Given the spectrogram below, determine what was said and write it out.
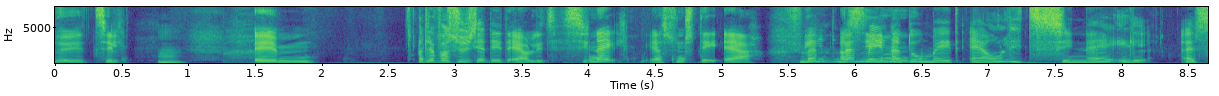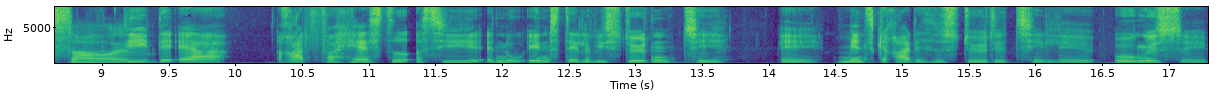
øh, til. Mm. Øhm, og derfor synes jeg, det er et ærgerligt signal. Jeg synes, det er fint Hvad, hvad at sige, mener man, du med et ærgerligt signal? Altså, fordi det er ret forhastet at sige, at nu indstiller vi støtten til øh, menneskerettighedsstøtte, til øh, unges øh,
